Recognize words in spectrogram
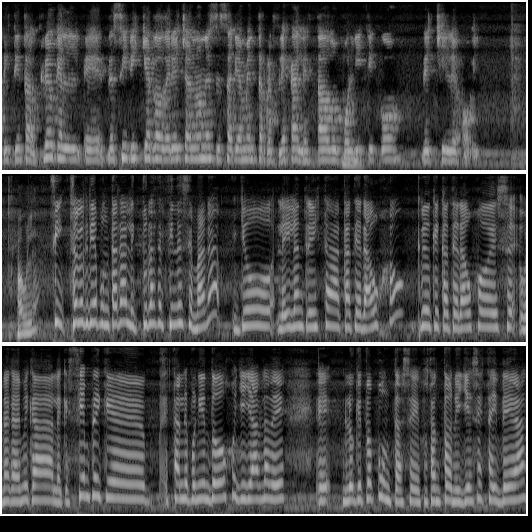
distinta. Creo que el eh, decir izquierda o derecha no necesariamente refleja el estado mm. político de Chile hoy. Paula. Sí, solo quería apuntar a lecturas del fin de semana. Yo leí la entrevista a Katia Araujo, creo que Katia Araujo es eh, una académica a la que siempre hay que estarle poniendo ojo y ella habla de eh, lo que tú apuntas, eh, José Antonio, y es esta idea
